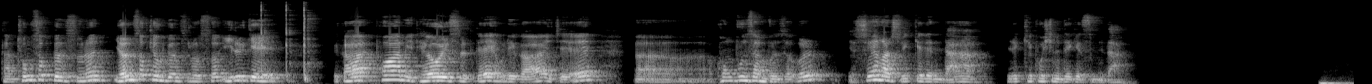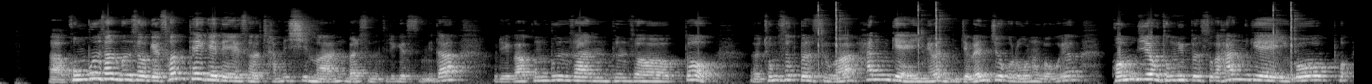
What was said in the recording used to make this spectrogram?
다음 종속 변수는 연속형 변수로서 1개가 포함이 되어 있을 때 우리가 이제 어, 공분산 분석을 수행할 수 있게 된다 이렇게 보시면 되겠습니다. 아, 공분산 분석의 선택에 대해서 잠시만 말씀을 드리겠습니다. 우리가 공분산 분석도 어, 종속 변수가 한 개이면 이제 왼쪽으로 오는 거고요. 범주형 독립 변수가 한 개이고 포-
